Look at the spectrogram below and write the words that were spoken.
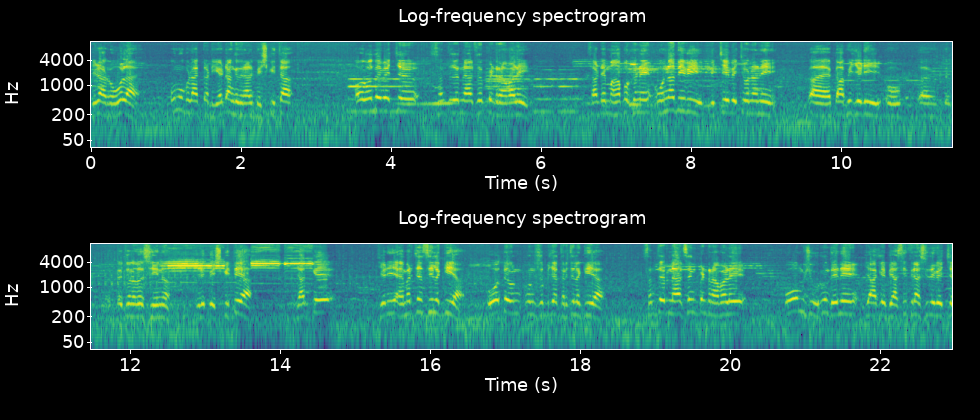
ਜਿਹੜਾ ਰੋਲ ਹੈ, ਉਹਨੂੰ ਬੜਾ ਘਟੀਆ ਢੰਗ ਦੇ ਨਾਲ ਪੇਸ਼ ਕੀਤਾ। ਔਰ ਉਹਦੇ ਵਿੱਚ ਸੰਤ ਜਰਨੈਲ ਸਿੰਘ ਭਿੰਡਰਾਂ ਵਾਲੇ ਸਾਡੇ ਮਹਾਂਪੁਰਖ ਨੇ, ਉਹਨਾਂ ਦੀ ਵੀ ਵਿੱਚੇ ਵਿੱਚ ਉਹਨਾਂ ਨੇ ਕਾਫੀ ਜਿਹੜੀ ਉਹ ਉਹਨਾਂ ਦੇ ਸੀਨ ਜਿਹੜੇ ਪੇਸ਼ ਕੀਤੇ ਆ। ਜਦ ਕਿ ਜਿਹੜੀ ਐਮਰਜੈਂਸੀ ਲੱਗੀ ਆ, ਉਹ ਤੇ ਉਨ- 1975 ਚ ਲੱਗੀ ਆ। ਸੰਤ ਜਰਨੈਲ ਸਿੰਘ ਭਿੰਡਰਾਂ ਵਾਲੇ ਉਹ ਮਸ਼ਹੂਰ ਹੁੰਦੇ ਨੇ, ਜਾ ਕੇ 82 83 ਦੇ ਵਿੱਚ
